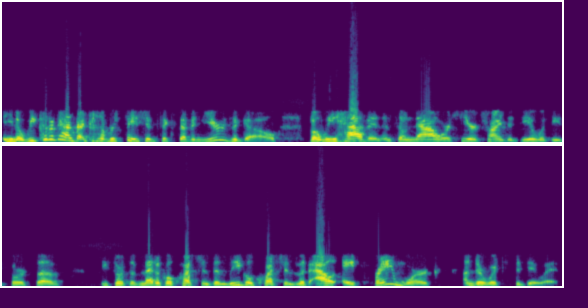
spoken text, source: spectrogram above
You know, we could have had that conversation six, seven years ago, but we haven't. And so now we're here trying to deal with these sorts of these sorts of medical questions and legal questions without a framework under which to do it.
